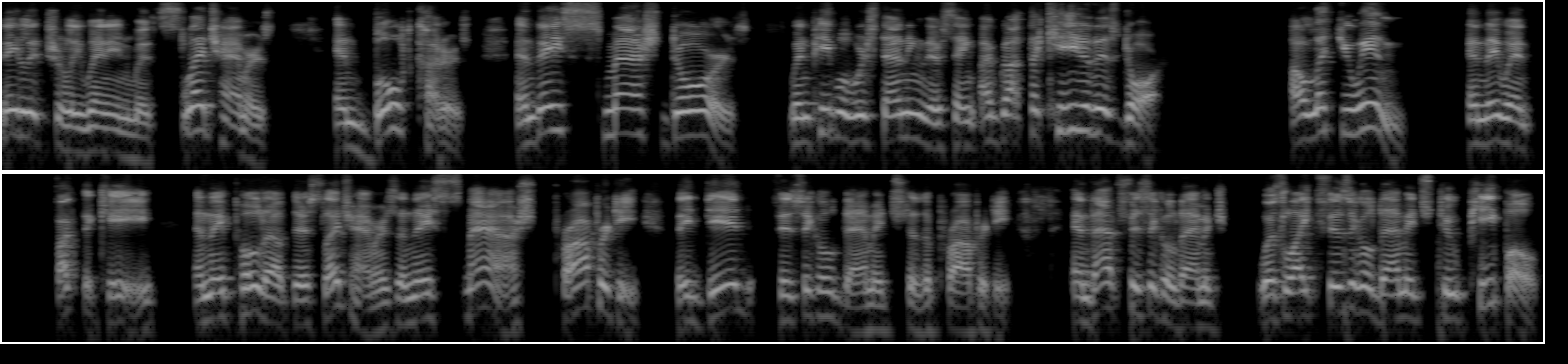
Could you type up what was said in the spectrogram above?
They literally went in with sledgehammers and bolt cutters and they smashed doors when people were standing there saying, I've got the key to this door. I'll let you in. And they went, fuck the key. And they pulled out their sledgehammers and they smashed property. They did physical damage to the property. And that physical damage was like physical damage to people.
